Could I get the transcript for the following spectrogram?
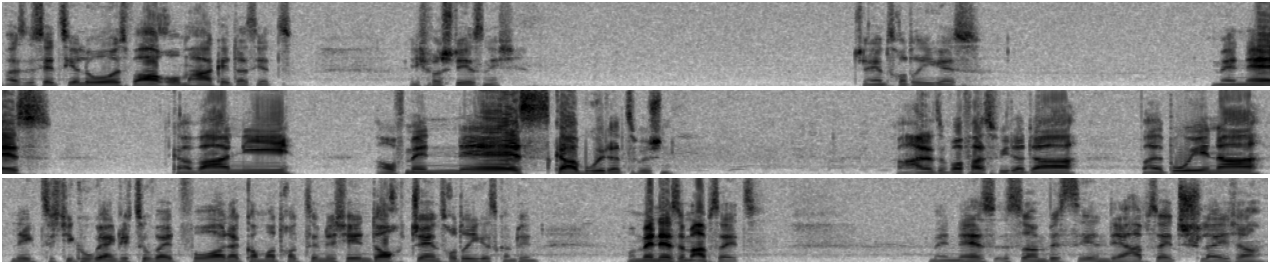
Was ist jetzt hier los? Warum hakelt das jetzt? Ich verstehe es nicht. James Rodriguez. Menes. Cavani. Auf Menes. Kabul dazwischen. Ah, da sind wir fast wieder da. Valbuena legt sich die Kugel eigentlich zu weit vor. Da kommen wir trotzdem nicht hin. Doch, James Rodriguez kommt hin. Und Menes im Abseits. Menes ist so ein bisschen der Abseitsschleicher.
